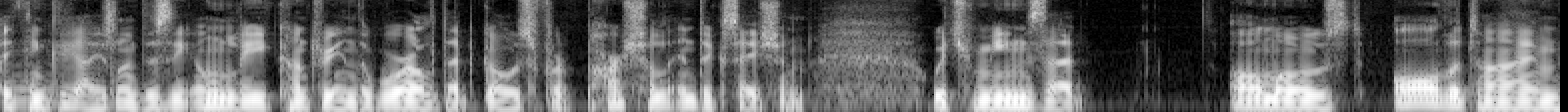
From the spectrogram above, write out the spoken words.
I think the Iceland is the only country in the world that goes for partial indexation, which means that almost all the time,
